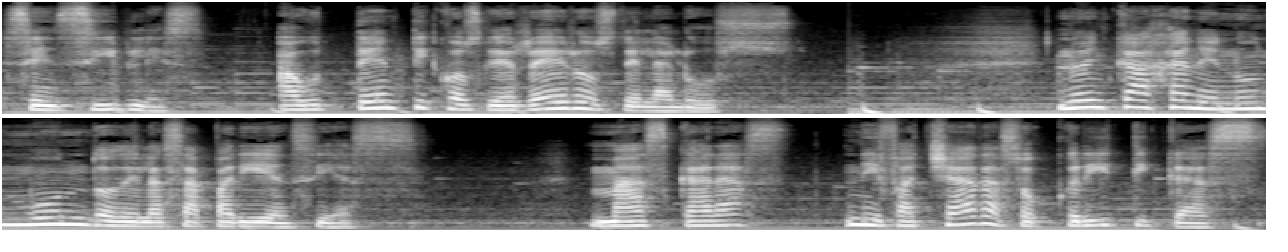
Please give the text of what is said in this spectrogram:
sensibles, auténticos guerreros de la luz. No encajan en un mundo de las apariencias, máscaras ni fachadas o críticas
